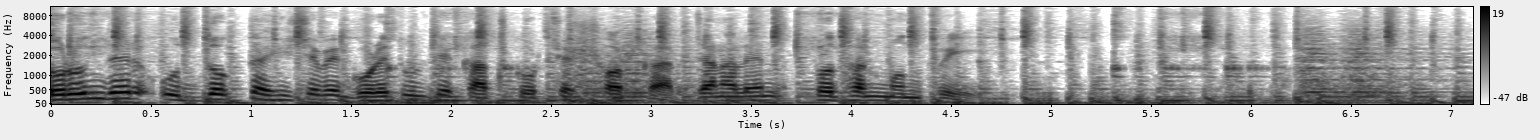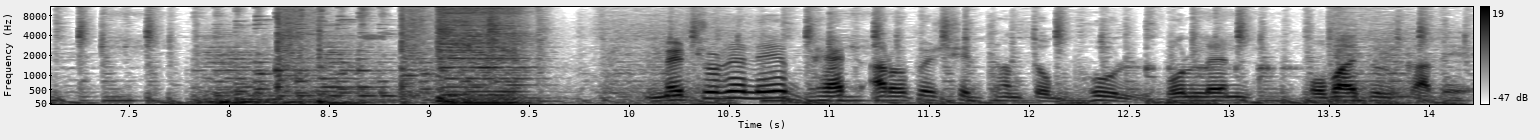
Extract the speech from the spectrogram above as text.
তরুণদের উদ্যোক্তা হিসেবে গড়ে তুলতে কাজ করছে সরকার, জানালেন প্রধানমন্ত্রী। মেট্রো রেলে ভ্যাট আরোপের সিদ্ধান্ত ভুল, বললেন ওবায়দুল কাদের।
